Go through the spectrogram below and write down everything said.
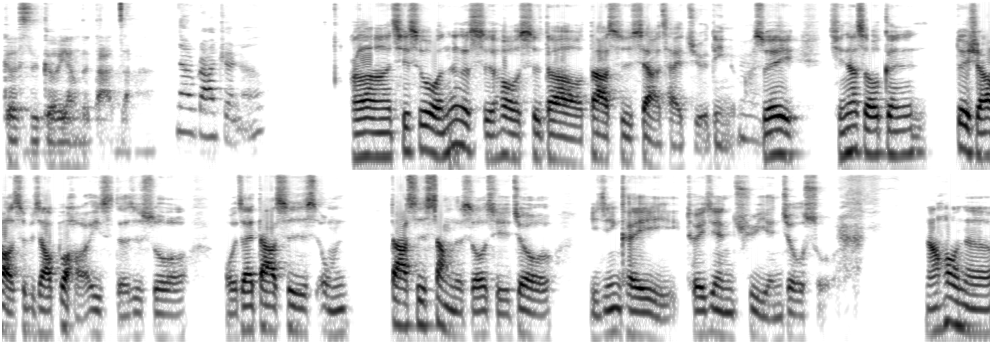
各式各样的打杂。那 Roger 呢？呃，其实我那个时候是到大四下才决定的嘛，嗯、所以其实那时候跟对学校老师比较不好意思的是说，我在大四我们大四上的时候，其实就已经可以推荐去研究所了。然后呢，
